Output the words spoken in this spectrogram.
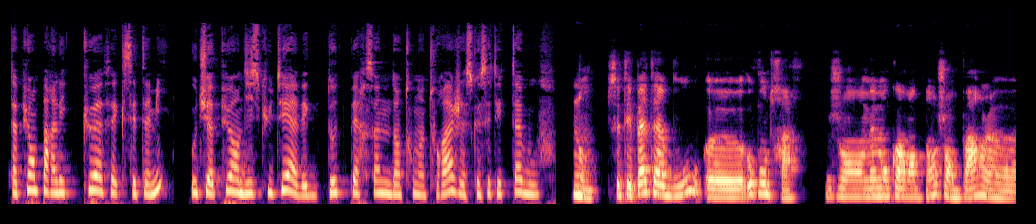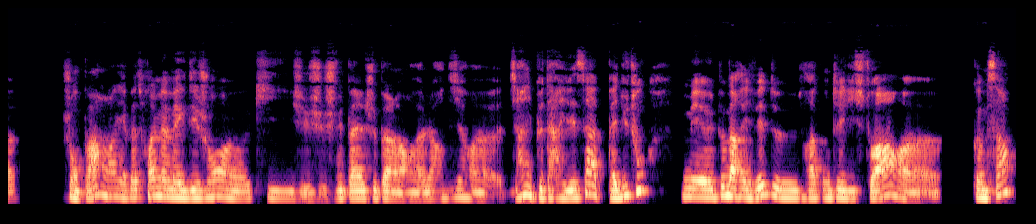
T'as pu en parler que avec cet ami? Ou tu as pu en discuter avec d'autres personnes dans ton entourage? Est-ce que c'était tabou? Non, c'était pas tabou. euh, au contraire, j'en, même encore maintenant, j'en parle. euh, j'en parle. Il n'y a pas de problème, même avec des gens euh, qui, je, je je vais pas, je vais pas leur, leur dire, euh, tiens, il peut t'arriver ça, pas du tout. Mais euh, il peut m'arriver de, raconter l'histoire euh, comme ça,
